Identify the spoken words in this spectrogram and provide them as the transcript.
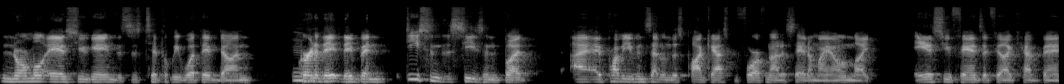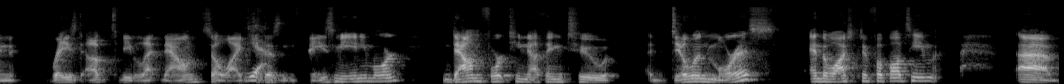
normal ASU game. This is typically what they've done. Mm-hmm. Granted, they, they've been decent this season, but I, I probably even said on this podcast before, if not to say it on my own, like ASU fans, I feel like have been raised up to be let down. So, like, yeah. it doesn't phase me anymore. Down 14 nothing to Dylan Morris and the Washington football team. Uh,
